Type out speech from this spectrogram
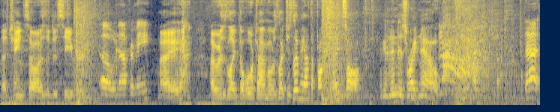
That chainsaw is a deceiver. Oh, not for me. I I was like the whole time I was like, just let me have the fucking chainsaw. I can end this right now. That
